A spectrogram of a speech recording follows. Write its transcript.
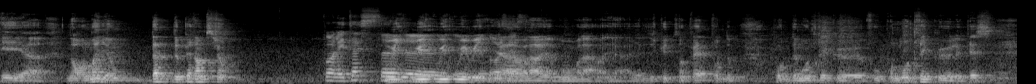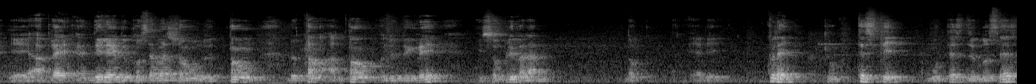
et normalement, il y a une date de péremption. Pour les tests oui, de, oui, oui, oui, oui. Il y a, voilà, bon, voilà, il y a, il y a des études qui sont faites pour, pour, démontrer que, pour, montrer que les tests, et après un délai de conservation de temps, de temps à temps de degré, ils sont plus valables. Donc, il y a des collègues qui ont testé mon test de grossesse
